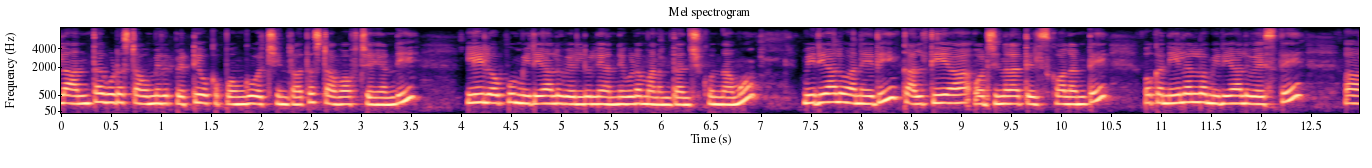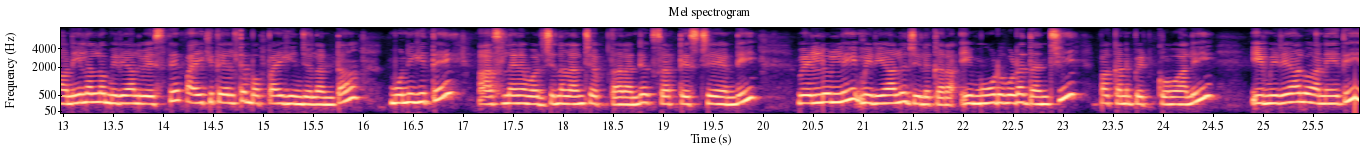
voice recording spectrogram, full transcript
ఇలా అంతా కూడా స్టవ్ మీద పెట్టి ఒక పొంగు వచ్చిన తర్వాత స్టవ్ ఆఫ్ చేయండి. ఈలోపు మిరియాలు వెల్లుల్లి అన్నీ కూడా మనం దంచుకుందాము. మిరియాలు అనేది కల్తీయా ఒరిజినలా తెలుసుకోవాలంటే ఒక నీళ్ళల్లో మిరియాలు వేస్తే నీళ్ళల్లో మిరియాలు వేస్తే పైకి తేలితే బొప్పాయి గింజలంట. మునిగితే అసలైన ఒరిజినల్ అని చెప్తారండి. ఒకసారి టెస్ట్ చేయండి. వెల్లుల్లి మిరియాలు జీలకర్ర ఈ మూడు కూడా దంచి పక్కన పెట్టుకోవాలి. ఈ మిరియాలు అనేది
